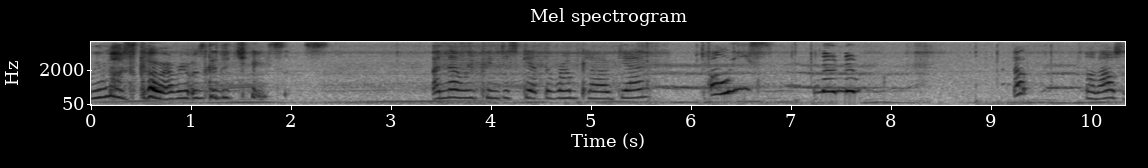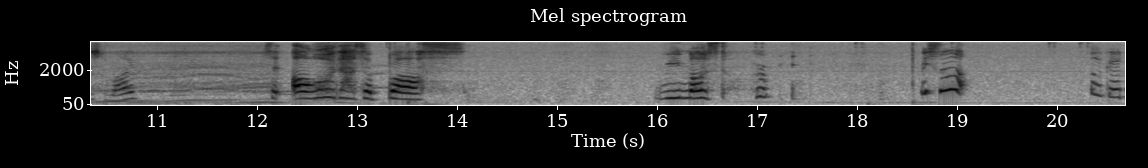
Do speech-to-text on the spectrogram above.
We must go. Everyone's going to chase us. And then we can just get the Ramplow again. Oh, he's... No, no. Oh, that was a survive. So, oh, that's a bus. We must hurry. What's that? Oh, good.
